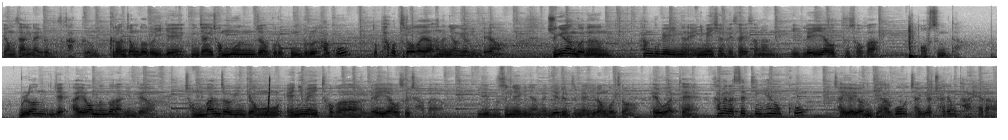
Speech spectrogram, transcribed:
영상이나 이런 데서 가끔 그런 정도로 이게 굉장히 전문적으로 공부를 하고 또 파고 들어가야 하는 영역인데요. 중요한 거는 한국에 있는 애니메이션 회사에서는 이 레이아웃 부서가 없습니다. 물론 이제 아예 없는 건 아닌데요. 전반적인 경우 애니메이터가 레이아웃을 잡아요. 이게 무슨 얘기냐면 예를 들면 이런 거죠. 배우한테 카메라 세팅 해놓고 자기가 연기하고 자기가 촬영 다 해라.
